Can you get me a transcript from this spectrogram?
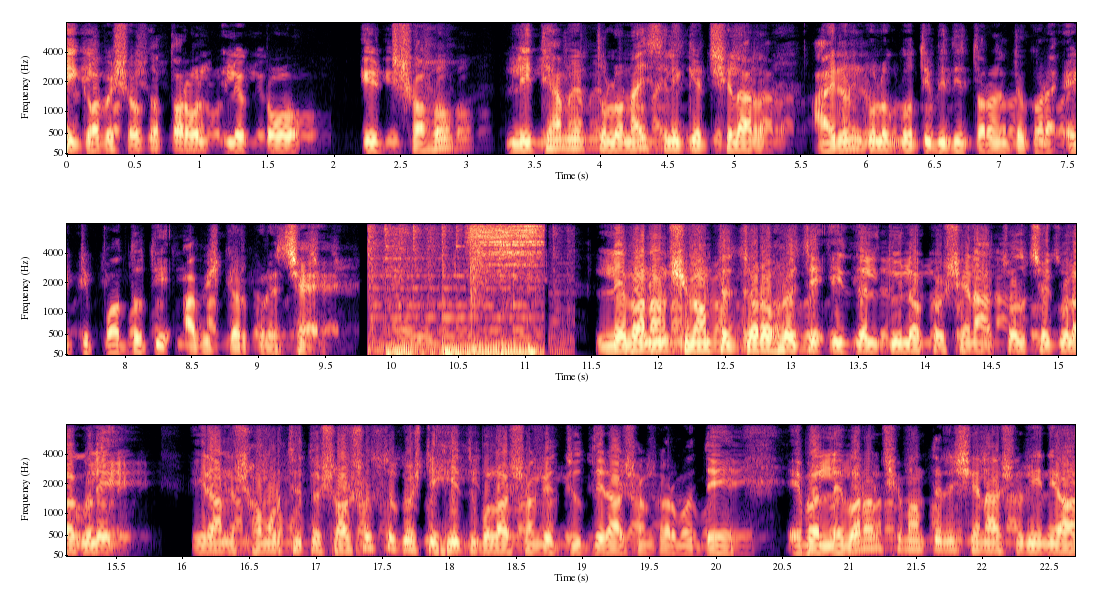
এই গবেষক তরল ইলেকট্রো ইট সহ লিথিয়ামের তুলনায় সিলিকেট শিলার আয়রনগুলো গতিবিধি ত্বরান্বিত করা একটি পদ্ধতি আবিষ্কার করেছে। লেবানন সীমান্তে জড়ো হয়েছে ইসরায়েল দুই লক্ষ সেনা, চলছে গোলাগুলি। ইরান সমর্থিত সশস্ত্র গোষ্ঠী হিজবুল্লাহর সঙ্গে যুদ্ধের আশঙ্কার মধ্যে এবার লেবানন সীমান্তের সেনা সরিয়ে নেওয়া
